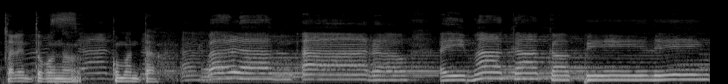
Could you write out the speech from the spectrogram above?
talento ko na kumanta. Ang balang ay makakapiling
